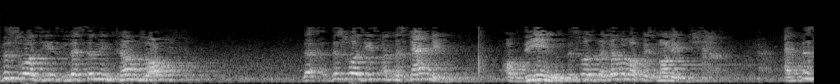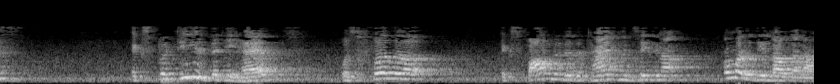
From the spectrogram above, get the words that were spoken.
this was his lesson in terms of, the, this was his understanding of deen, this was the level of his knowledge. And this expertise that he had was further expounded at the time when Sayyidina Umar radiallahu ta'ala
